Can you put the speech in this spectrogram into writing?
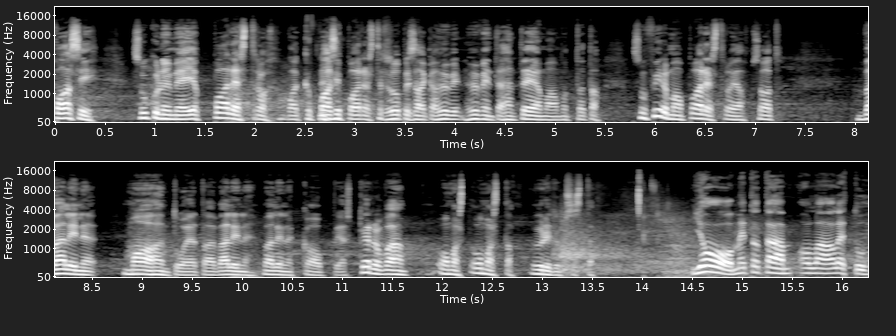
Pasi. Sukunimi ei ole Padestro, vaikka Pasi Padestro sopisi aika hyvin, hyvin tähän teemaan, mutta tota, sun firma on Padestro ja sä oot väline maahantuoja tai väline, välinekauppias. Kerro vähän omasta, omasta yrityksestä. Joo, me tota, ollaan alettu,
